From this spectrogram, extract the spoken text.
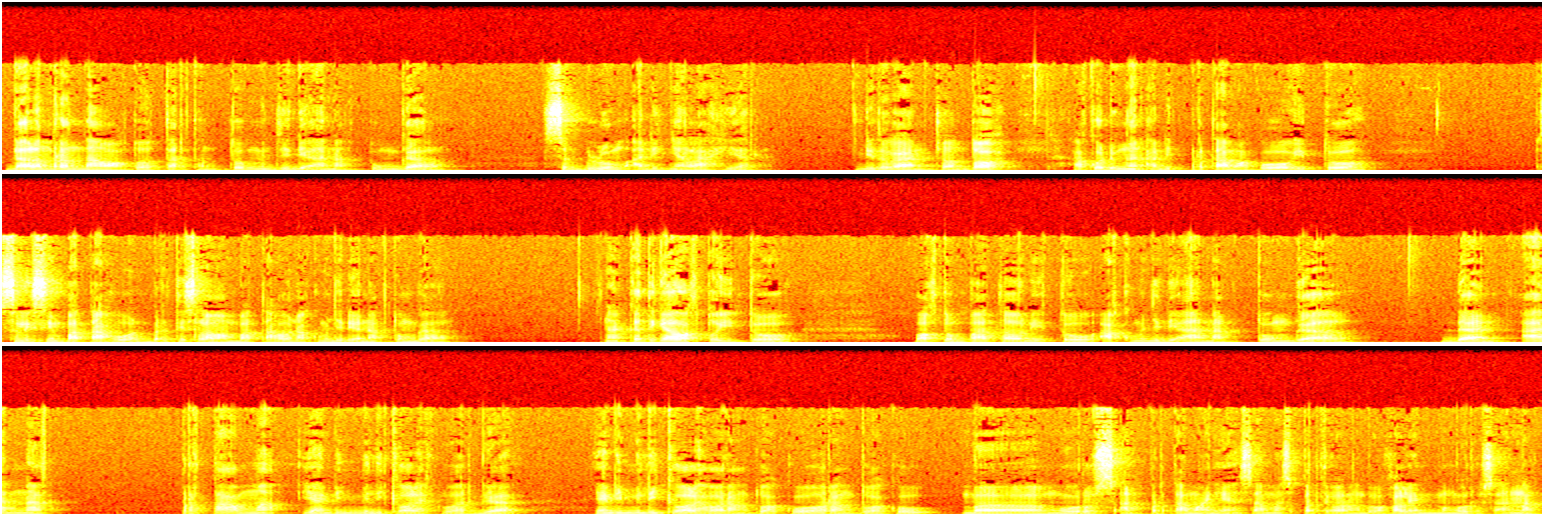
dalam rentang waktu tertentu menjadi anak tunggal sebelum adiknya lahir gitu kan contoh aku dengan adik pertamaku itu selisih 4 tahun. Berarti selama 4 tahun aku menjadi anak tunggal. Nah, ketika waktu itu, waktu 4 tahun itu, aku menjadi anak tunggal dan anak pertama yang dimiliki oleh keluarga, yang dimiliki oleh orang tuaku, orang tuaku mengurus anak pertamanya, sama seperti orang tua kalian mengurus anak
